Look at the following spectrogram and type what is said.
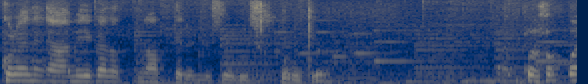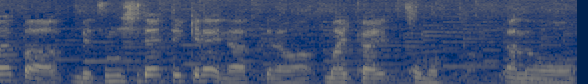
これねアメリカだとなってるんですよディスクゴルフとそこはやっぱ別にしないといけないなっていうのは毎回思ってます。あの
